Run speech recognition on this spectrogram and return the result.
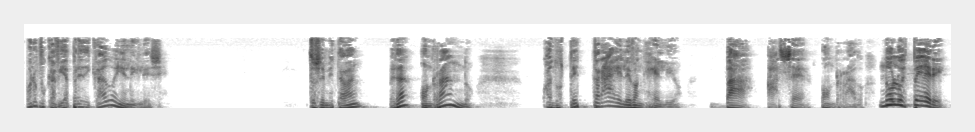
Bueno, porque había predicado ahí en la iglesia. Entonces me estaban, ¿verdad? Honrando. Cuando usted trae el Evangelio, va a ser honrado. No lo espere.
